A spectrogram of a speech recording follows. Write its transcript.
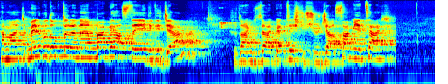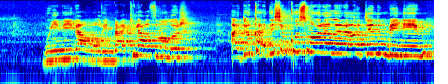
Hemen merhaba doktor hanım. Ben bir hastaya gideceğim. Şuradan güzel bir ateş düşürücü alsam yeter. Bu iğneyi de almalıyım. Belki lazım olur. Ay dur kardeşim kusma oralara. Ay canım benim.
